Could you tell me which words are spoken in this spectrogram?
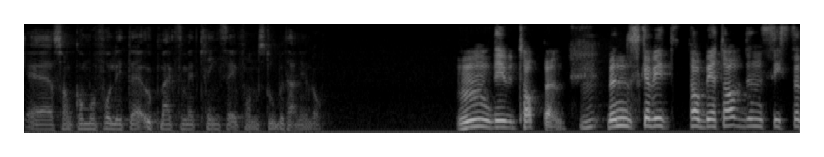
Eh, som kommer att få lite uppmärksamhet kring sig från Storbritannien då. Mm, det är toppen. Mm. Men ska vi ta beta av den sista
